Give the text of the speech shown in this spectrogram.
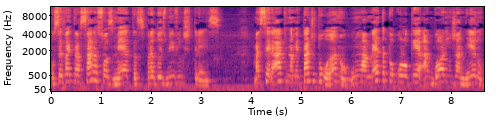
Você vai traçar as suas metas para 2023. Mas será que na metade do ano, uma meta que eu coloquei agora em janeiro,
